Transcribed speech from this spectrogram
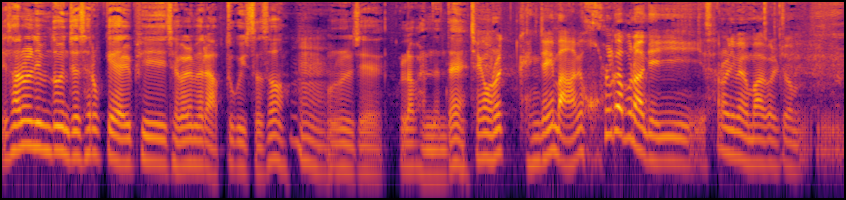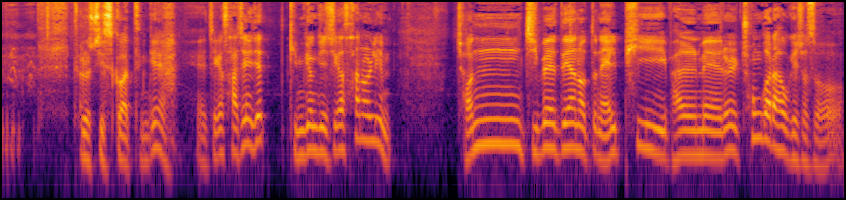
이 산울림도 이제 새롭게 LP 재발매를 앞두고 있어서 음. 오늘 이제 골라봤는데 제가 오늘 굉장히 마음이 홀가분하게 이 산울림의 음악을 좀 음, 들을 수 있을 것 같은 게 예, 제가 사실 이제 김경진 씨가 산울림 전 집에 대한 어떤 LP 발매를 총괄하고 계셔서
